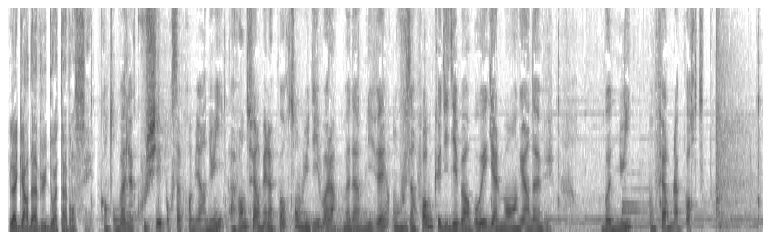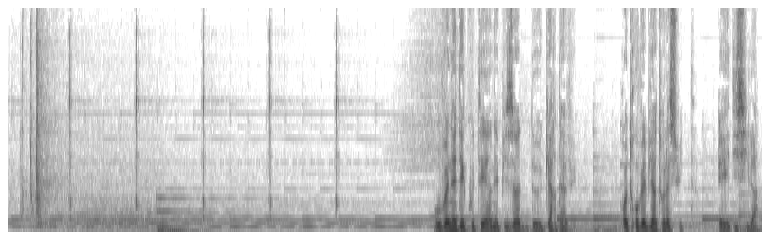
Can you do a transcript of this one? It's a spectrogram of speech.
La garde à vue doit avancer. Quand on va la coucher pour sa première nuit, avant de fermer la porte, on lui dit voilà, Madame Livet, on vous informe que Didier Barbeau est également en garde à vue. Bonne nuit, on ferme la porte. Vous venez d'écouter un épisode de Garde à vue. Retrouvez bientôt la suite. Et d'ici là,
